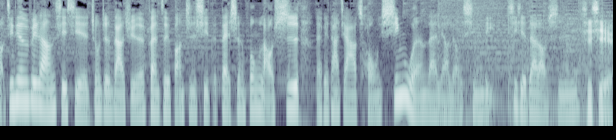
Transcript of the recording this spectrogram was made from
好，今天非常谢谢中正大学犯罪防治系的戴生峰老师来陪大家从新闻来聊聊心理，谢谢戴老师，谢谢。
